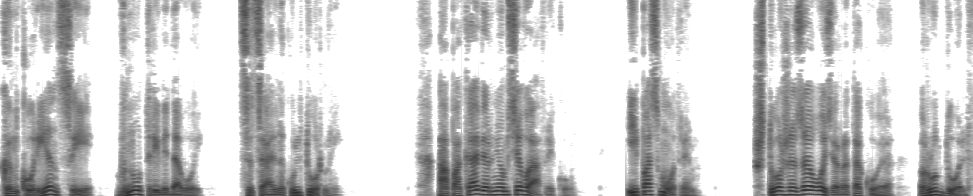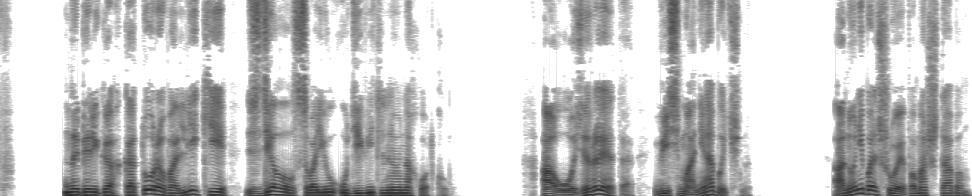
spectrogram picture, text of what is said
конкуренции внутривидовой, социально-культурной. А пока вернемся в Африку и посмотрим, Что же за озеро такое? Рудольф, на берегах которого Лики сделал свою удивительную находку. А озеро это весьма необычно. Оно небольшое по масштабам,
